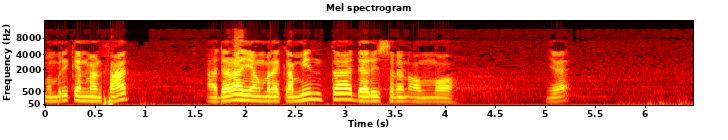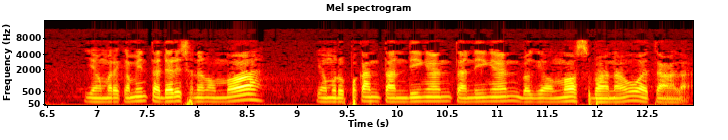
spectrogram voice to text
memberikan manfaat adalah yang mereka minta dari selain Allah. Ya. Yang mereka minta dari selain Allah yang merupakan tandingan-tandingan bagi Allah Subhanahu wa taala.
